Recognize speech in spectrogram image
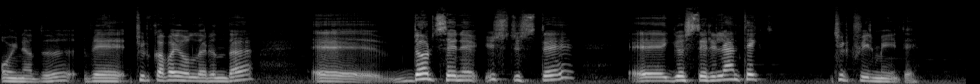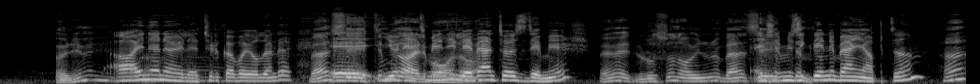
oynadı ve Türk Hava Yolları'nda e, dört sene üst üste e, gösterilen tek Türk filmiydi. Öyle mi? Aynen öyle Türk Hava Yolları'nda. Ben e, Yönetmeni. Levent Özdemir. Evet Rus'un oyununu ben E, seyrettim. işte müziklerini ben yaptım. Ha.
